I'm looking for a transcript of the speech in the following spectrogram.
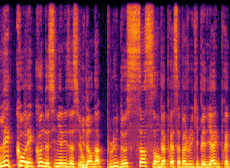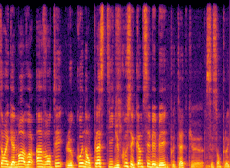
les cônes. Les cônes de signalisation. Il en a plus de 500. D'après sa page Wikipédia, il prétend également avoir inventé le cône en plastique. Du coup, c'est comme ses bébés. Peut-être que c'est son plug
